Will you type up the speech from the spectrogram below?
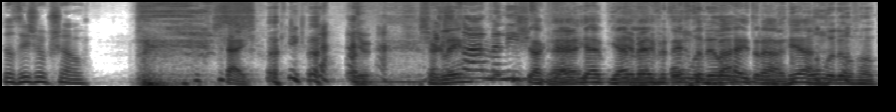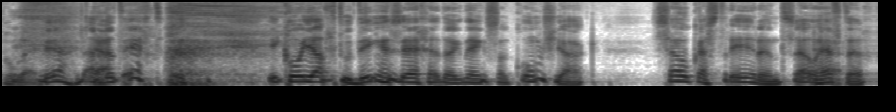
Dat is ook zo. Kijk, je, Jacqueline, ik me niet. Jacques, jij, jij, jij levert echt een bijdrage. Ja. onderdeel van het probleem. Ja, nou, Ja. dat echt. ik hoor je af en toe dingen zeggen dat ik denk van kom Jacques. Zo castrerend, zo heftig.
